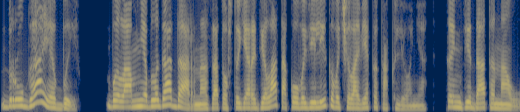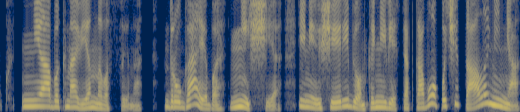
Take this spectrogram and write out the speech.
«Другая бы была мне благодарна за то, что я родила такого великого человека, как Леня кандидата наук, необыкновенного сына. Другая бы, нищая, имеющая ребенка невесть от кого, почитала меня.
